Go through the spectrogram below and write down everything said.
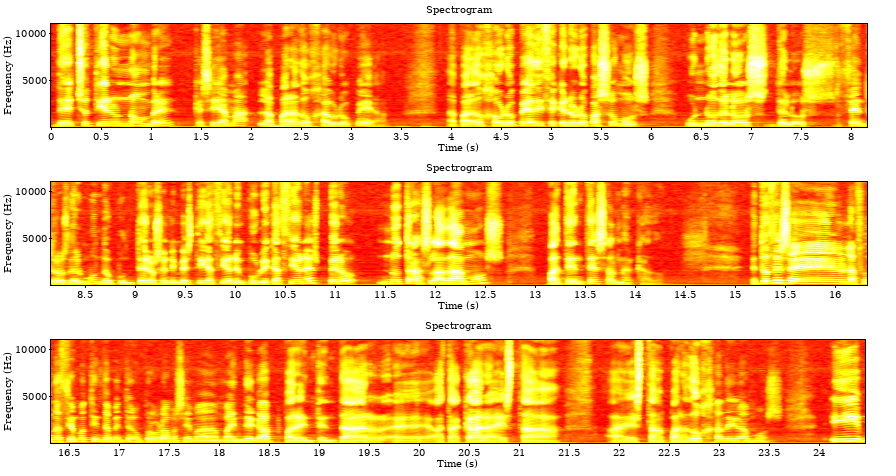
de hecho tiene un nombre que se llama la paradoja europea. La paradoja europea dice que en Europa somos uno de los, de los centros del mundo punteros en investigación, en publicaciones, pero no trasladamos patentes al mercado. Entonces, eh, la Fundación Botín también tiene un programa se llama Mind the Gap para intentar eh, atacar a esta, a esta paradoja, digamos, y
